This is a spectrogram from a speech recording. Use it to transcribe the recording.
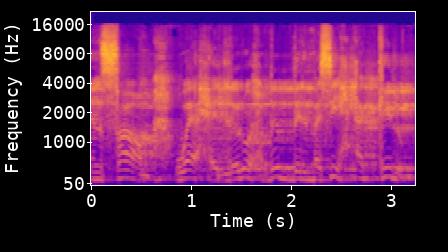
إن صام واحد لروح ضد المسيح أكله.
